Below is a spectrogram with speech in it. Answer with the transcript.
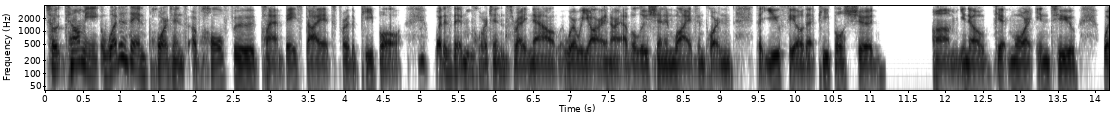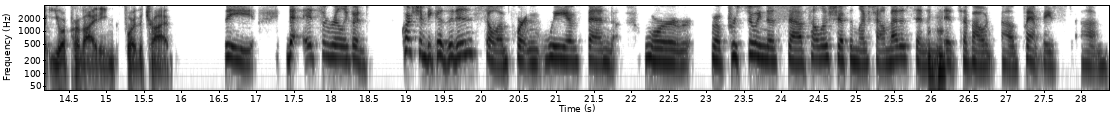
So tell me, what is the importance of whole food, plant based diets for the people? What is the mm-hmm. importance right now where we are in our evolution and why it's important that you feel that people should, um, you know, get more into what you're providing for the tribe? The, that, it's a really good question because it is so important. We have been, we're pursuing this uh, fellowship in lifestyle medicine. Mm-hmm. It's about uh, plant based, um,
